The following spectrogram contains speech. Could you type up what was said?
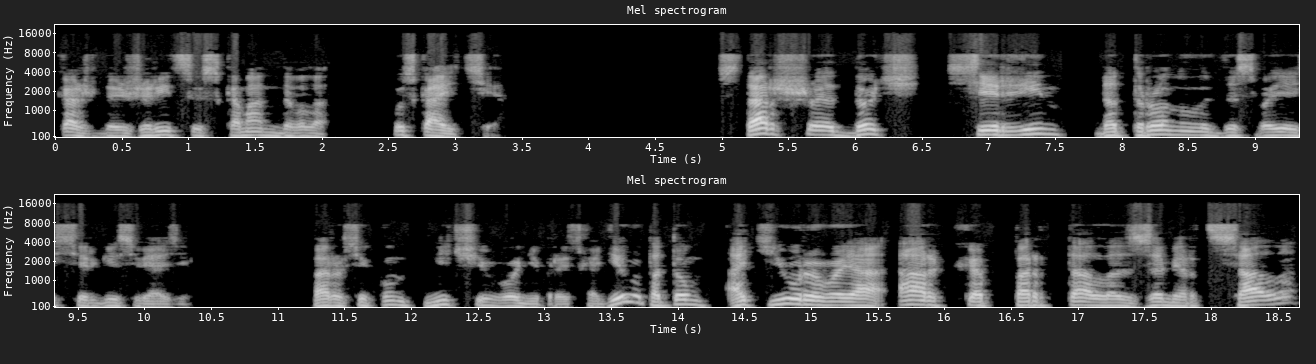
каждой жрицы, скомандовала, «Пускайте». Старшая дочь Серин дотронулась до своей серьги-связи. Пару секунд ничего не происходило, потом отюровая арка портала замерцала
